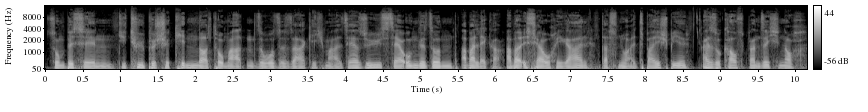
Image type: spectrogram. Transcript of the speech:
so ein bisschen die typische Kindertomatensoße, sag ich mal. Sehr süß, sehr ungesund, aber lecker. Aber ist ja auch egal, das nur als Beispiel. Also kauft man sich noch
